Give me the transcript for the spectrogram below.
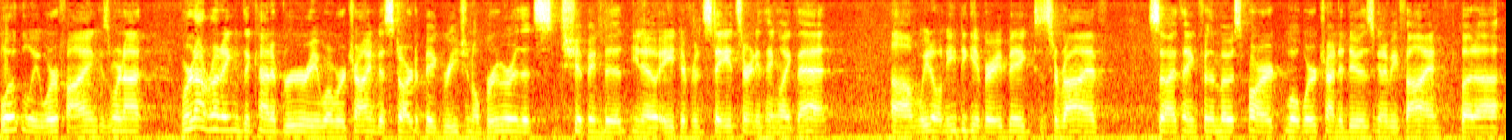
locally we're fine because we're not we're not running the kind of brewery where we're trying to start a big regional brewer that's shipping to you know eight different states or anything like that. Um, we don't need to get very big to survive. So I think for the most part, what we're trying to do is going to be fine. But uh,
